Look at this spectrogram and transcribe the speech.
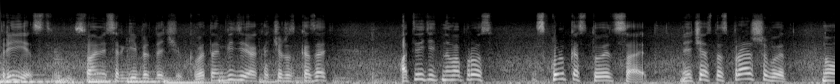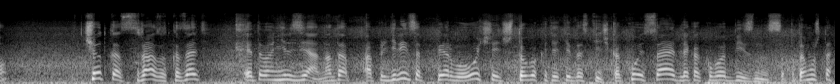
Приветствую! С вами Сергей Бердачук. В этом видео я хочу рассказать, ответить на вопрос, сколько стоит сайт. Меня часто спрашивают, но четко сразу сказать этого нельзя. Надо определиться в первую очередь, что вы хотите достичь, какой сайт для какого бизнеса. Потому что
